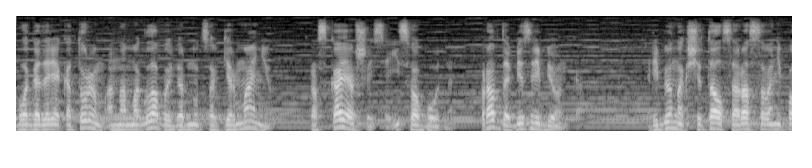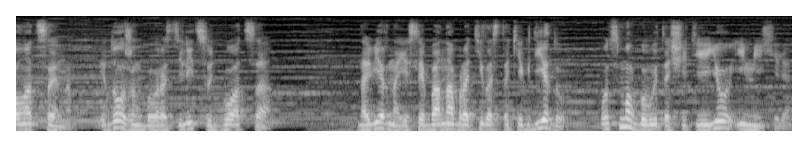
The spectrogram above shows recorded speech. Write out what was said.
благодаря которым она могла бы вернуться в Германию, раскаявшейся и свободной, правда без ребенка. Ребенок считался расово неполноценным и должен был разделить судьбу отца. Наверное, если бы она обратилась таки к деду, он смог бы вытащить ее и Михеля.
